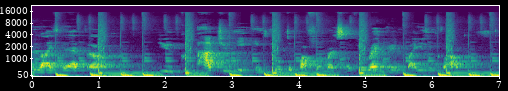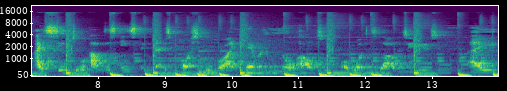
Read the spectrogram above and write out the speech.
realized that uh, you could actually improve the performance of your rendering by using cloud. I seem to have this instinct that it's possible, but I never know how to or what cloud to use. I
